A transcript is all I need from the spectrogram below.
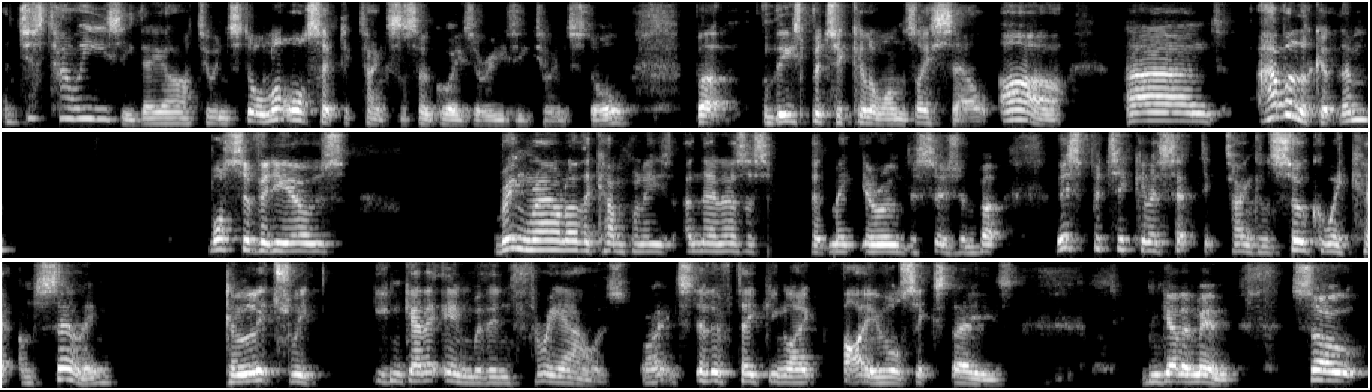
and just how easy they are to install. Not all septic tanks and soakaways are easy to install, but these particular ones I sell are. And have a look at them, watch the videos, ring round other companies, and then, as I said, make your own decision. But this particular septic tank and soakaway kit I'm selling can literally you can get it in within three hours, right? Instead of taking like five or six days, you can get them in. So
